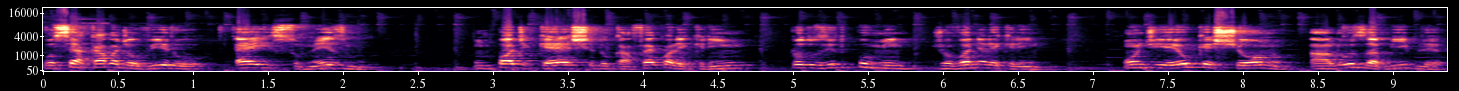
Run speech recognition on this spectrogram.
Você acaba de ouvir o É Isso Mesmo? Um podcast do Café com Alecrim, produzido por mim, Giovanni Alecrim, onde eu questiono, à luz da Bíblia,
